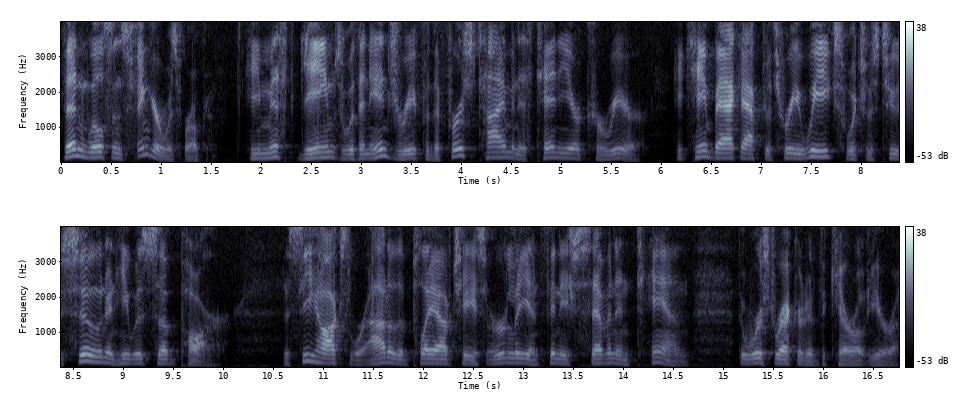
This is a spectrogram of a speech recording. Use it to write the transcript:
Then Wilson's finger was broken. He missed games with an injury for the first time in his 10 year career. He came back after three weeks, which was too soon, and he was subpar. The Seahawks were out of the playoff chase early and finished 7 and 10, the worst record of the Carroll era.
